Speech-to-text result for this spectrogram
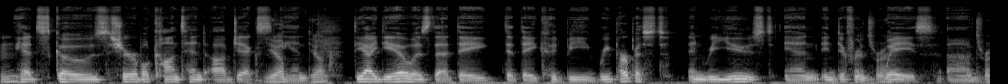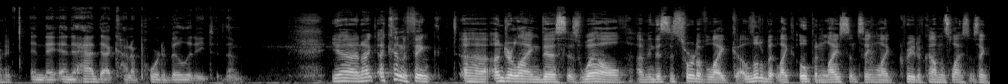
we had SCOs, shareable content objects, Yep, and yep. the idea was that they that they could be repurposed and reused and in different ways. Um, That's right. and they and it had that kind of portability to them. Yeah, and I, I kind of think uh, underlying this as well, I mean, this is sort of like a little bit like open licensing, like Creative Commons licensing.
